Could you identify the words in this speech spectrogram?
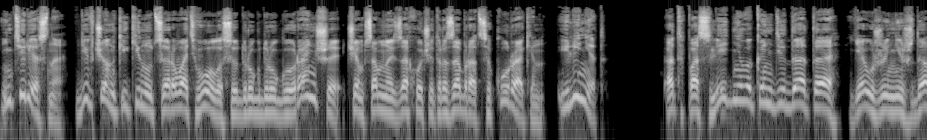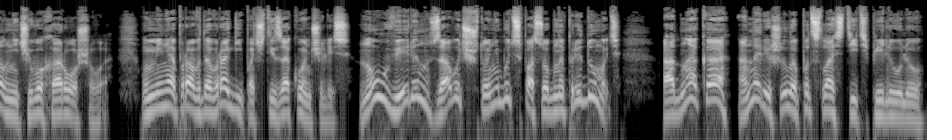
Интересно, девчонки кинутся рвать волосы друг другу раньше, чем со мной захочет разобраться Куракин, или нет? От последнего кандидата я уже не ждал ничего хорошего. У меня, правда, враги почти закончились, но уверен, завуч что-нибудь способна придумать. Однако она решила подсластить пилюлю.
